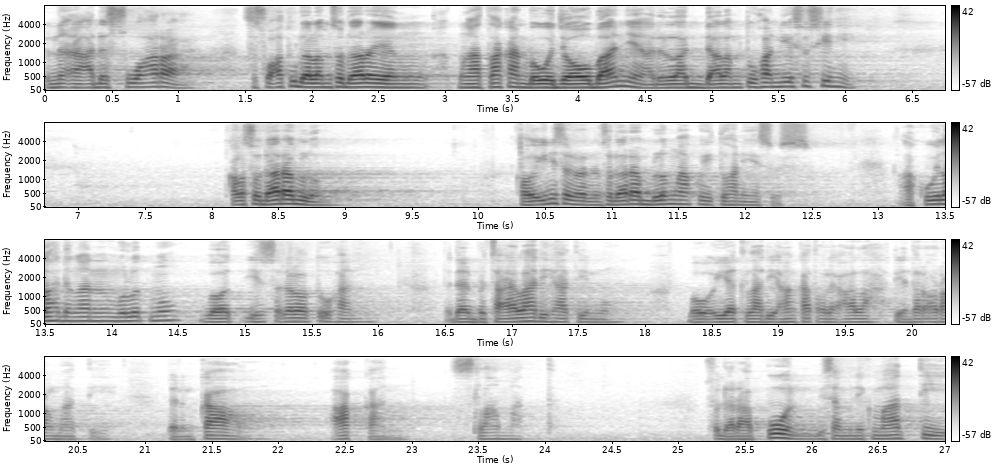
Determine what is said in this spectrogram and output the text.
Dan ada suara, sesuatu dalam saudara yang mengatakan bahwa jawabannya adalah dalam Tuhan Yesus ini. Kalau saudara belum, kalau ini saudara dan saudara belum mengakui Tuhan Yesus, akuilah dengan mulutmu bahwa Yesus adalah Tuhan dan percayalah di hatimu bahwa ia telah diangkat oleh Allah di antara orang mati dan engkau akan selamat. Saudara pun bisa menikmati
